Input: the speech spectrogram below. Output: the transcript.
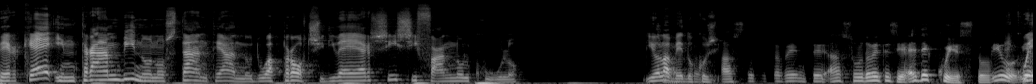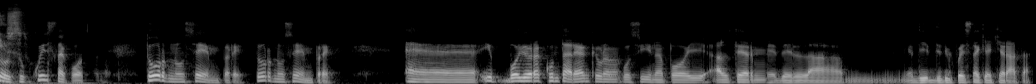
perché entrambi nonostante hanno due approcci diversi si fanno il culo. Io certo, la vedo così. assolutamente, assolutamente sì. Ed è questo. Io, è questo. io su questa cosa torno sempre, torno sempre. Eh, io voglio raccontare anche una cosina poi al termine della, mm, di, di, questa chiacchierata.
